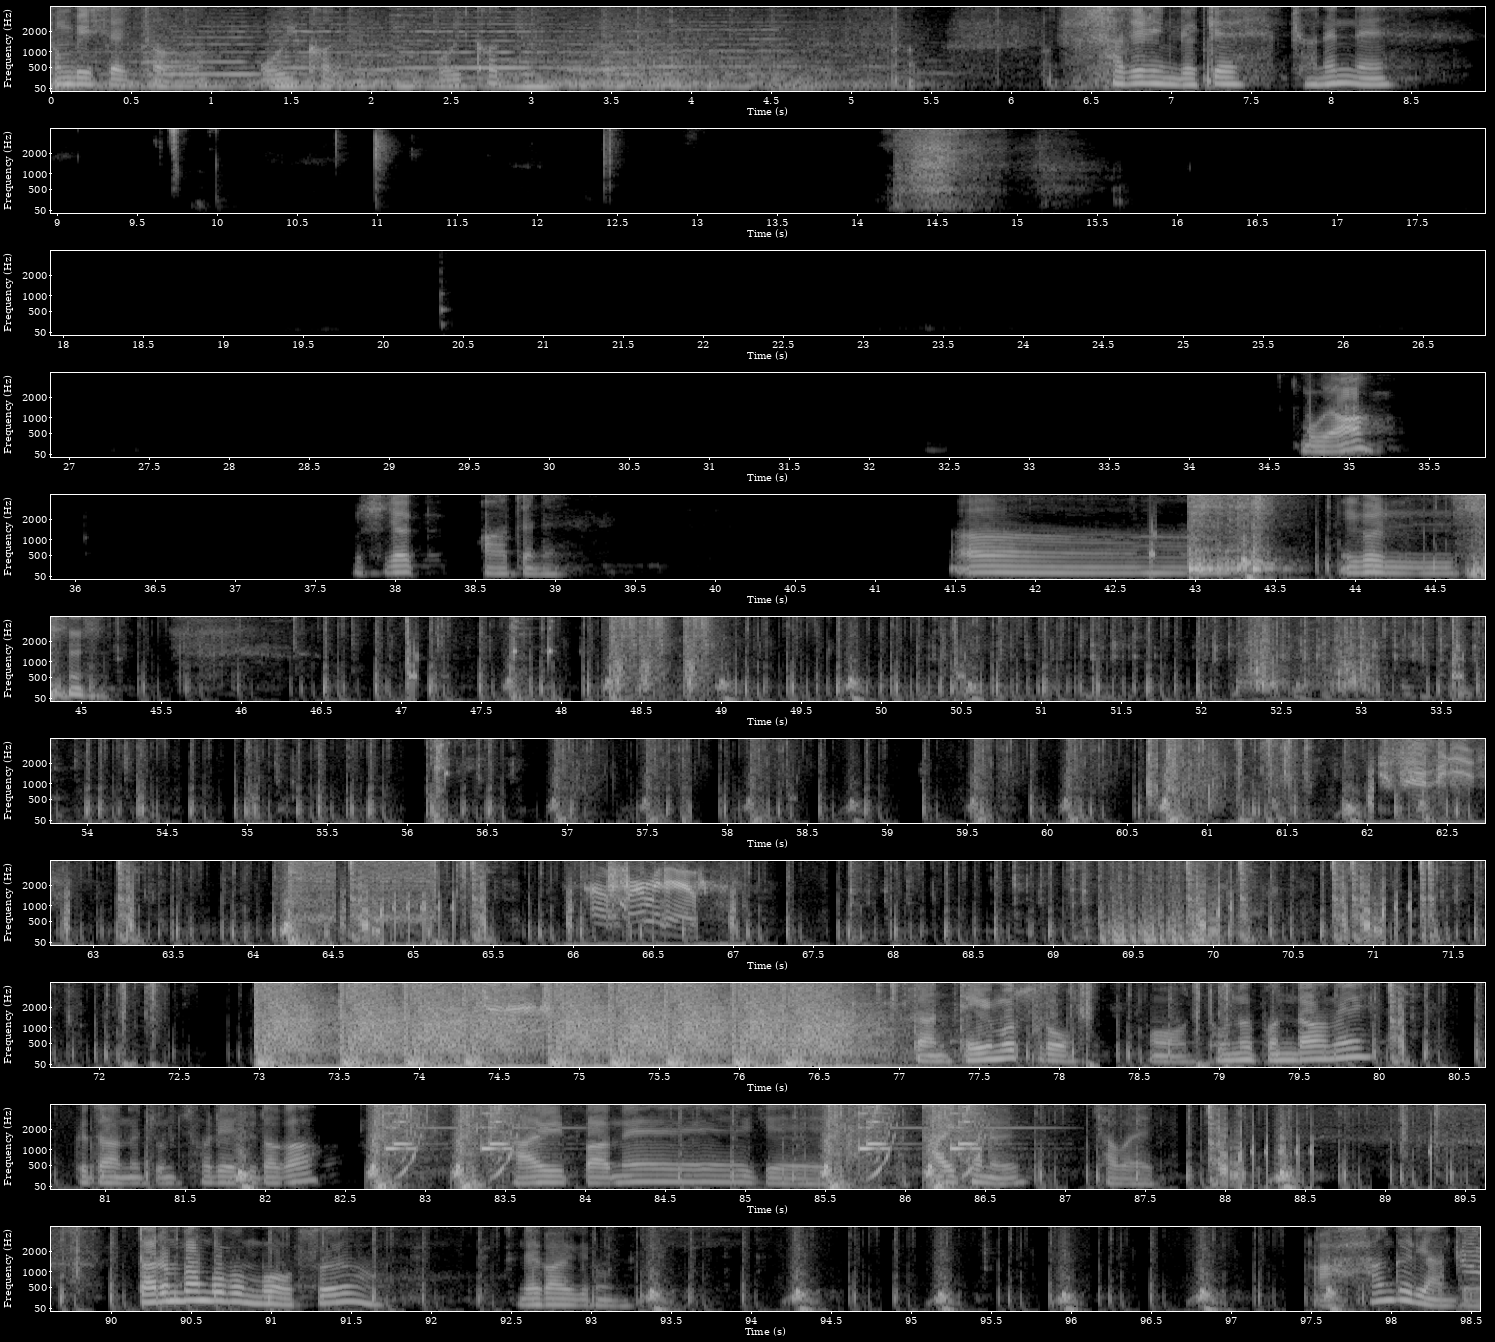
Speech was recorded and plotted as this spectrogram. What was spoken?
좀비 셀터. 오이컷. 오이컷? 사진이 몇 개 변했네 뭐야? 시작, 아, 되네. 어, 이걸, 일단 데이모스로, 어, 돈을 번 다음에, 그 다음에 좀 처리해 주다가, 4일 밤에, 이제, 타이탄을 잡아야 돼. 다른 방법은 뭐 없어요. 내가 알기로는. 아, 한글이 안 돼.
